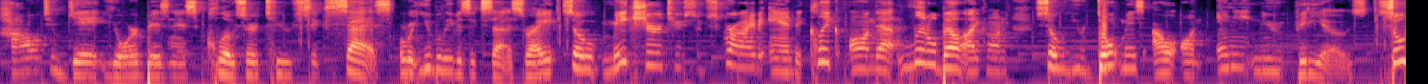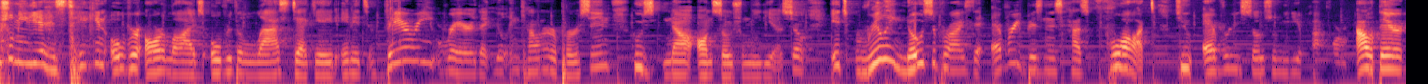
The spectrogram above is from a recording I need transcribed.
how to get your business closer to success or what you believe is success, right? So make sure to subscribe and click on that little bell icon so you don't miss out on any new videos. Social media has taken over our lives over the last decade, and it's very rare that you'll encounter a person who's not on social media. So it's really no surprise that every business has flocked to every social media platform out there,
